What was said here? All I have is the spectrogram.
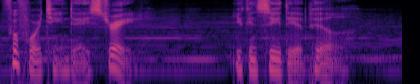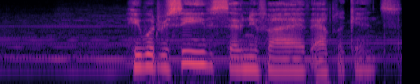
for 14 days straight you can see the appeal. He would receive 75 applicants.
